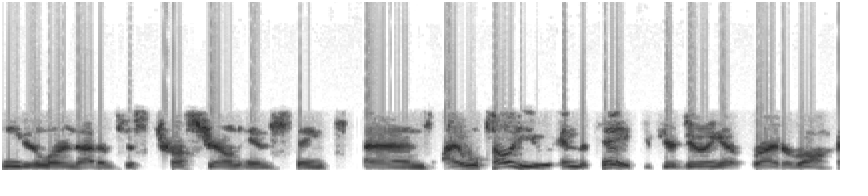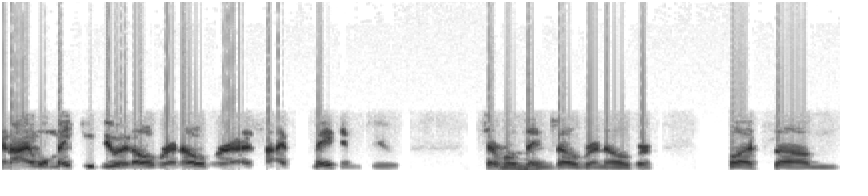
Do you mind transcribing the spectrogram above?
need to learn that of just trust your own instinct. And I will tell you in the take if you're doing it right or wrong. And I will make you do it over and over as I've made him do several Mhm. things over and over. But um,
